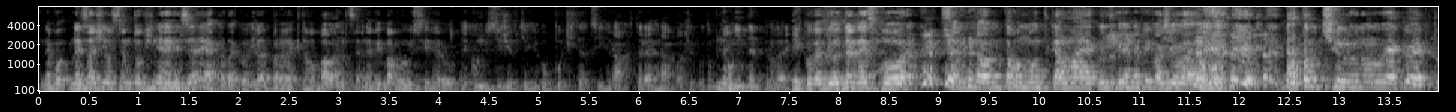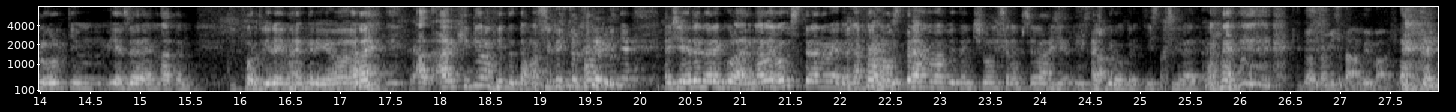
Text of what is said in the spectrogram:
nebo nezažil jsem to v jiné hře, jako takovýhle prvek toho balance, nevybavuju si hru. Jako myslíš, že v těch jako počítacích hrách, které hráváš, jako tam No. není ten prvek? Jako ve Wilderness War jsem tam toho Montkalma jako nikde nevyvažoval. na tom člunu, jako jak plul tím jezerem na ten Fort William Henry, jo, ale a, a chybělo mi to tam, asi bych to tam klidně, takže jeden regulár na levou stranu, jeden na pravou stranu, aby ten člun se nepřevážil, až budou Briti střílet. Byla tam jistá aviva, že?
